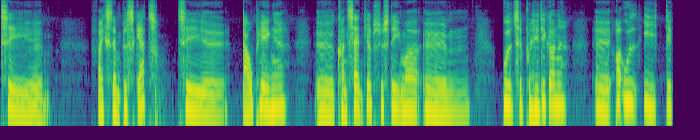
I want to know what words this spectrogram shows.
til øh, for eksempel skat, til øh, dagpenge, øh, kontanthjælpssystemer, øh, ud til politikerne øh, og ud i det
